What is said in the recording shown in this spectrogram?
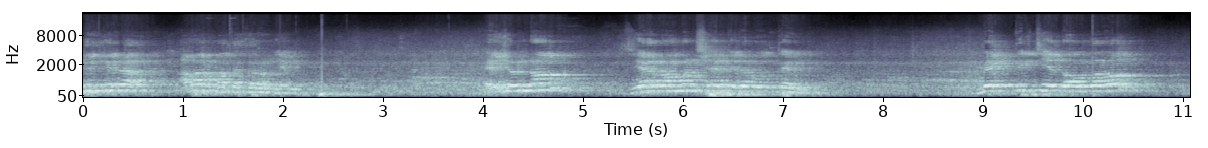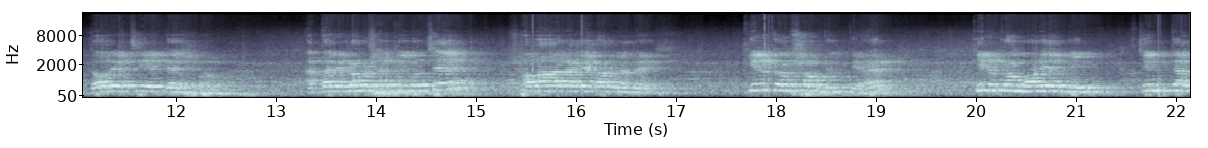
বিল্ডিংরা আবার মাথা ফেরা নিয়ে এই জন্য জিয়া রহমান সাহেব যেটা বলতেন ব্যক্তির চেয়ে দল বড় দলের চেয়ে দেশ বড় আর তার রহমান কি বলছে সবার আগে বাংলাদেশ। কীরকম সংযুক্তি হ্যাঁ? কীরকম মনের মিল, চিন্তার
